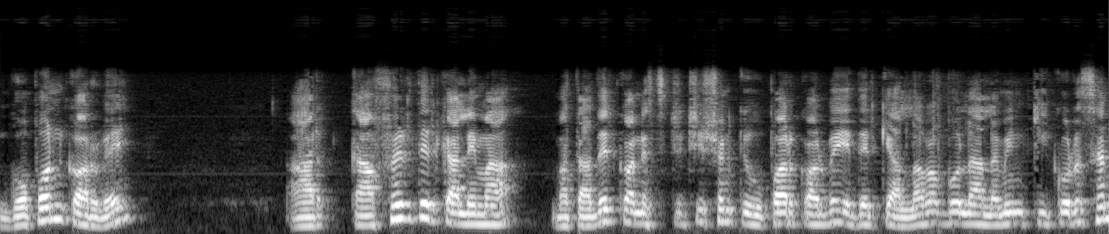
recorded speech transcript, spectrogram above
গোপন করবে আর কাফেরদের কালেমা বা তাদের কনস্টিটিউশনকে উপার করবে। এদেরকে আল্লাহ রব্বুল আলমিন কি করেছেন?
